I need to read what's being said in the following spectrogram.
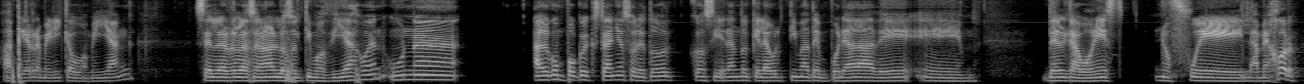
a Pierre-Emerick Aubameyang. Se le en los últimos días, bueno, una algo un poco extraño, sobre todo considerando que la última temporada de, em, del Gabonés no fue la mejor.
